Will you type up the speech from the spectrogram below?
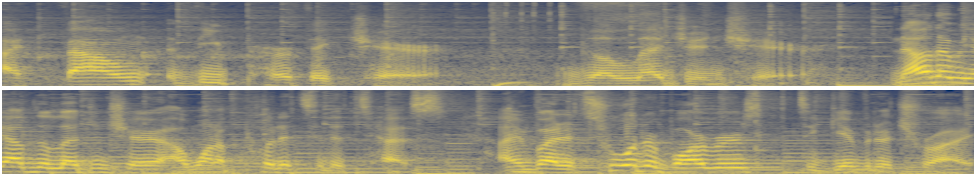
I found the perfect chair, the Legend chair. Now that we have the Legend chair, I want to put it to the test. I invited two other barbers to give it a try.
